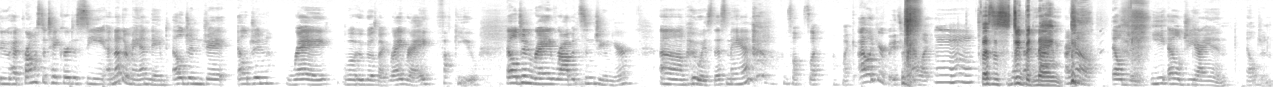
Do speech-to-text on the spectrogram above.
who had promised to take her to see another man named Elgin J. Elgin Ray, well, who goes by Ray Ray. Fuck you, Elgin Ray Robinson Jr. Um, who is this man? so it's like, oh my, I like your face right now. Like, mm-hmm. That's a stupid name. I know. Elgin. E L G I N. Elgin.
